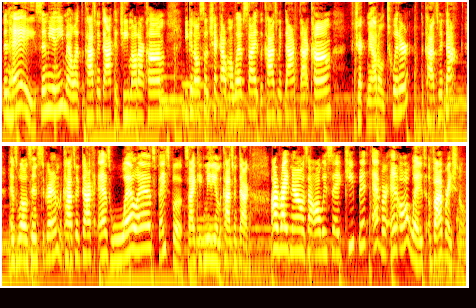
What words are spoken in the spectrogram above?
then hey, send me an email at thecosmicdoc at gmail.com. You can also check out my website, thecosmicdoc.com. Check me out on Twitter, The Cosmic Doc, as well as Instagram, The Cosmic Doc, as well as Facebook, Psychic Medium, The Cosmic Doc. All right, now, as I always say, keep it ever and always vibrational.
